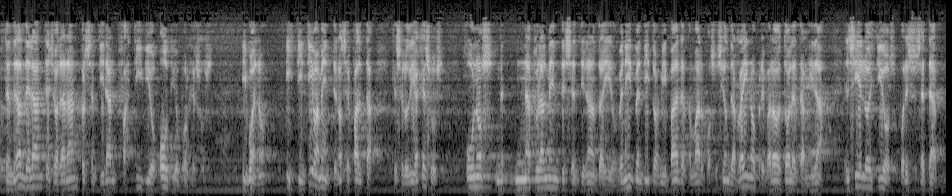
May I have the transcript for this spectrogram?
tendrán delante, llorarán, pero sentirán fastidio, odio por Jesús. Y bueno, instintivamente, no hace falta que se lo diga Jesús, unos naturalmente sentirán atraídos. Venid benditos mi Padre a tomar posesión del reino preparado de toda la eternidad. El cielo es Dios, por eso es eterno.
